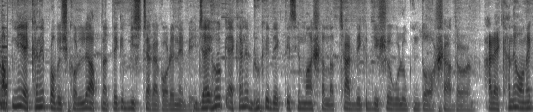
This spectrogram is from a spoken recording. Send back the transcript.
আপনি এখানে প্রবেশ করলে আপনার থেকে বিশ টাকা করে নেবে। যাই হোক, এখানে ঢুকে দেখতেছি মাশাল্লাহ চারদিকে দৃশ্যগুলো কিন্তু অসাধারণ। আর এখানে অনেক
